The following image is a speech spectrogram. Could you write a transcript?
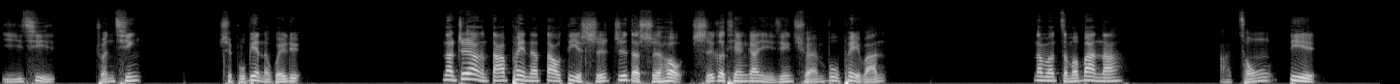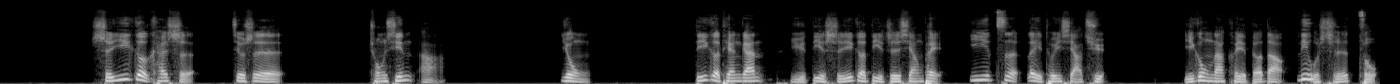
一气纯清，是不变的规律。那这样搭配呢，到第十支的时候，十个天干已经全部配完。那么怎么办呢？啊，从第十一个开始，就是重新啊，用第一个天干与第十一个地支相配，依次类推下去，一共呢可以得到六十组。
